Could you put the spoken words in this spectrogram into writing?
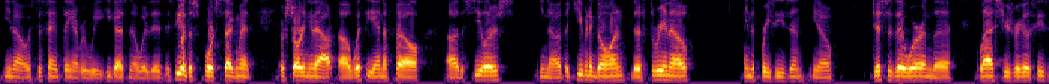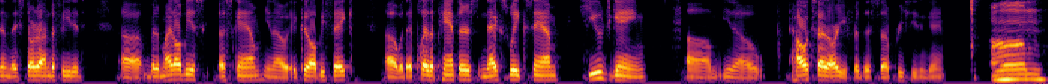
you know, it's the same thing every week. You guys know what it is. It's the other sports segment. We're starting it out uh, with the NFL. Uh, the Steelers, you know, they're keeping it going. They're 3 0 in the preseason, you know, just as they were in the last year's regular season. They started undefeated, uh, but it might all be a scam. You know, it could all be fake. Uh, but they play the Panthers next week, Sam. Huge game. Um, you know, how excited are you for this uh, preseason game? um,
